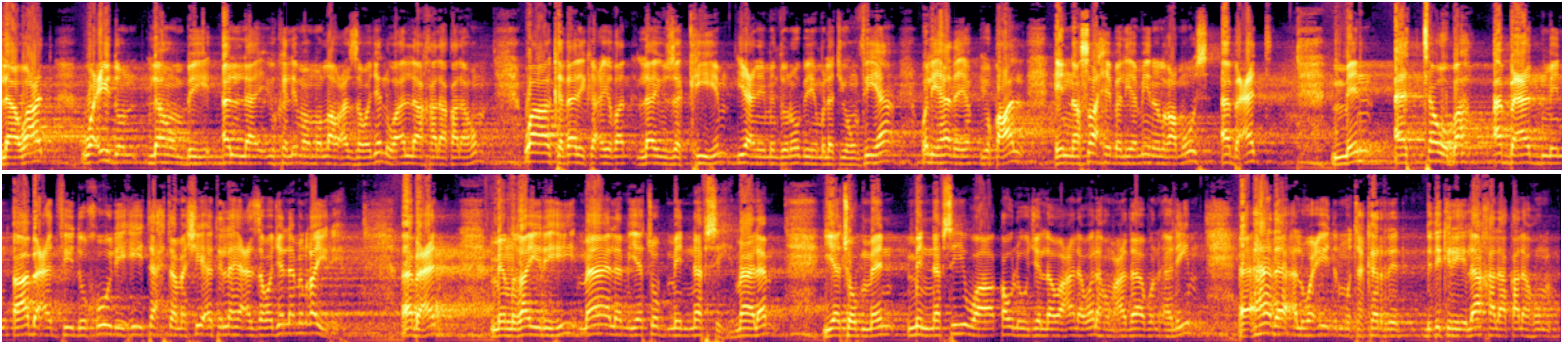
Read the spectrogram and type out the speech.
لا وعد. وعيد لهم بألا يكلمهم الله عز وجل وألا خلق لهم. وكذلك أيضا لا يزكيهم يعني من ذنوبهم التي هم فيها. ولهذا يقال إن صاحب اليمين الغموس أبعد من التوبة أبعد من أبعد في دخوله تحت مشيئة الله عز وجل من غيره. أبعد من غيره ما لم يتب من نفسه ما لم يتب من من نفسه وقوله جل وعلا ولهم عذاب أليم. آه هذا الوعيد المتكرر بذكره لا خلق لهم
